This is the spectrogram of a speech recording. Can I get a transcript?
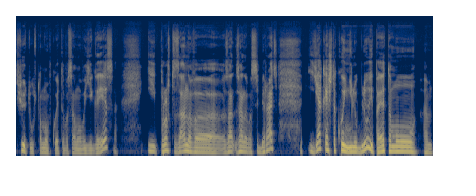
всю эту установку этого самого EGS и просто заново, за, заново собирать. Я, конечно, такое не люблю, и поэтому эм,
